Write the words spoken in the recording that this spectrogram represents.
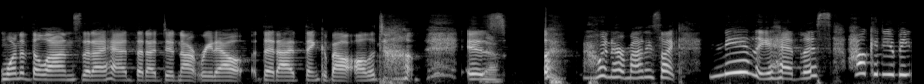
one of the lines that I had that I did not read out that I think about all the time is when Hermione's like, nearly headless? How can you be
